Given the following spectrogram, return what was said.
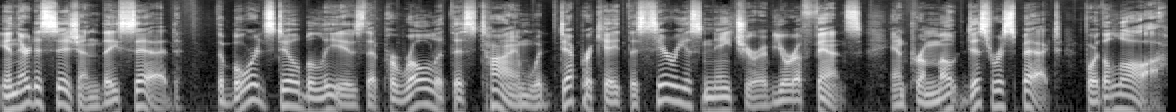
In their decision, they said, the board still believes that parole at this time would deprecate the serious nature of your offense and promote disrespect for the law.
